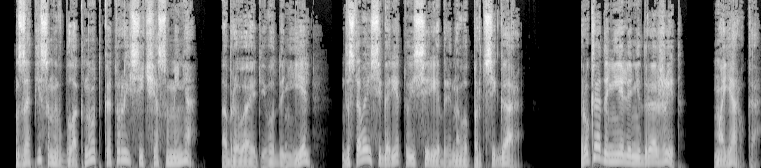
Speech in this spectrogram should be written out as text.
— «записаны в блокнот, который сейчас у меня», — обрывает его Даниэль, доставая сигарету из серебряного портсигара. Рука Даниэля не дрожит, моя рука.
